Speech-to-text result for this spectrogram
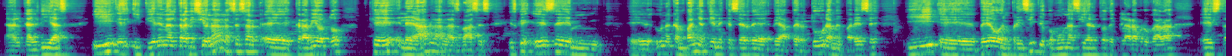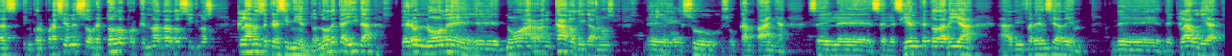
alcaldías, y, tienen al tradicional, a César Cravioto, que le habla a las bases. Es que es una campaña tiene que ser de apertura, me parece, y eh, veo en principio como un acierto de Clara Brugada estas incorporaciones, sobre todo porque no ha dado signos claros de crecimiento, no de caída, pero no de eh, no ha arrancado, digamos, eh, su, campaña. Se le, se le siente todavía, a diferencia de, de Claudia,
